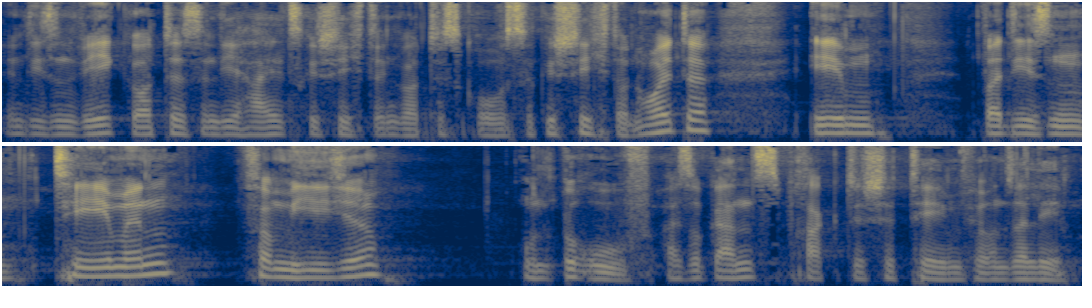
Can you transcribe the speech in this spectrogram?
in diesen Weg Gottes, in die Heilsgeschichte, in Gottes große Geschichte. Und heute eben bei diesen Themen Familie und Beruf, also ganz praktische Themen für unser Leben.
